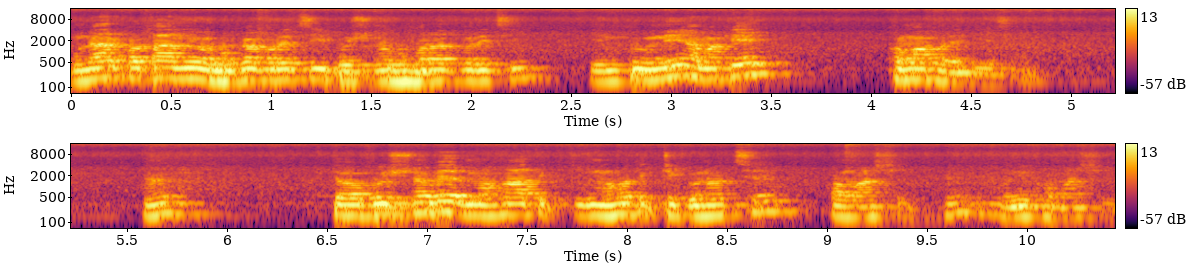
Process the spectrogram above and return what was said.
উনার কথা আমি অবজ্ঞা করেছি বৈষ্ণব অপরাধ করেছি। কিন্তু উনি আমাকে ক্ষমা করে দিয়েছেন। হ্যাঁ? তো বৈষ্ণবের মহাত একটি মহৎ একটি গুণ হচ্ছে ক্ষমাশীল হ্যাঁ? উনি ক্ষমাশীল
